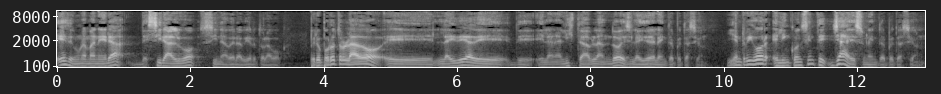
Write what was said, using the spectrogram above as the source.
es de una manera decir algo sin haber abierto la boca. Pero por otro lado, eh, la idea del de, el analista hablando es la idea de la interpretación. Y en rigor, el inconsciente ya es una interpretación.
